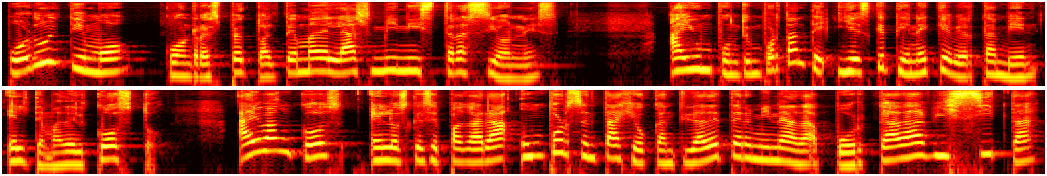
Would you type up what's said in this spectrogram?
Por último, con respecto al tema de las administraciones, hay un punto importante y es que tiene que ver también el tema del costo. Hay bancos en los que se pagará un porcentaje o cantidad determinada por cada visita,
